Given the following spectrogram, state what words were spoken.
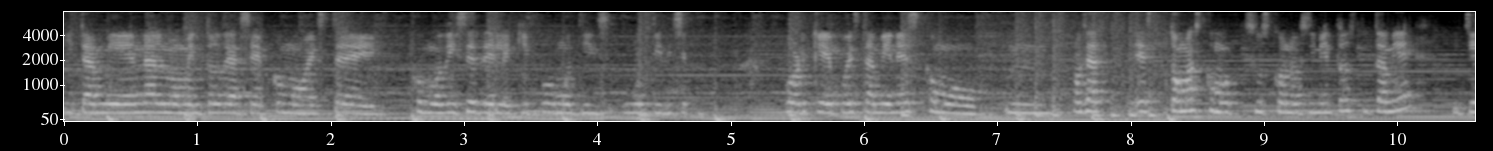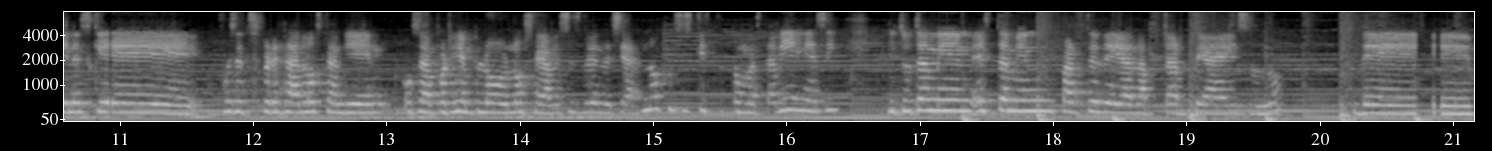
y también al momento de hacer como este, como dice, del equipo multidisciplinario porque pues también es como, mm, o sea, tomas como sus conocimientos tú también y tienes que pues expresarlos también, o sea, por ejemplo, no sé, a veces les decía, no, pues es que esta toma está bien y así, y tú también, es también parte de adaptarte a eso, ¿no? De,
